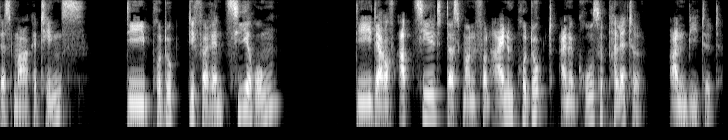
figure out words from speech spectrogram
des Marketings, die Produktdifferenzierung, die darauf abzielt, dass man von einem Produkt eine große Palette anbietet.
